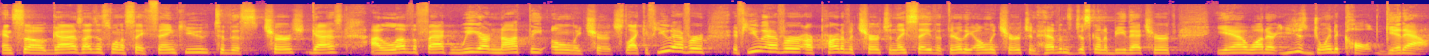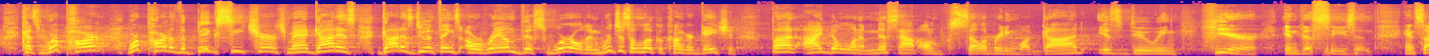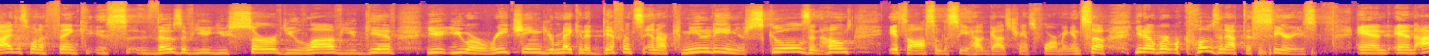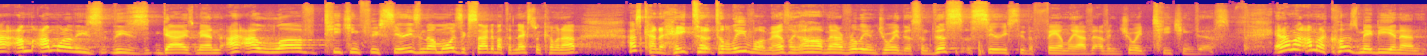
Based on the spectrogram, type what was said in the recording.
And so, guys, I just want to say thank you to this church. Guys, I love the fact we are not the only church. Like if you ever if you ever are part of a church and they say that they're the only church and heaven's just going to be that church, yeah, whatever. You just joined a cult. Get out. Cuz we're part we're part of the Big C church, man. God is God is doing things around this world and we're just a local congregation. But I don't want to miss out on celebrating what God is doing here in this season. And so I just want to thank those of you you serve, you love, you give, you, you are reaching, you're making a difference in our community, in your schools and homes. It's awesome to see how God's transforming. And so, you know, we're, we're closing out this series. And, and I, am I'm, I'm one of these, these guys, man. I, I love teaching through series, and I'm always excited about the next one coming up. I just kind of hate to, to leave one, man. It's like, oh, man, I've really enjoyed this. And this series through the family, I've, I've enjoyed teaching this. And I'm, I'm going to close maybe in a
